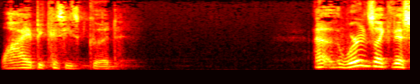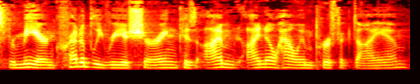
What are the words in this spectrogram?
Why? Because he's good. Uh, words like this for me are incredibly reassuring because I'm I know how imperfect I am.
